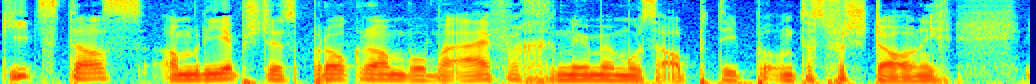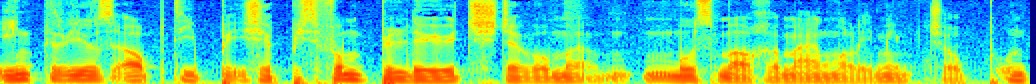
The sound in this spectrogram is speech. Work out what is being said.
gibt es das am liebsten ein Programm, wo man einfach nicht mehr muss abtippen. Und das verstehe ich. Interviews abtippen ist etwas vom Blödsten, was man muss machen manchmal in meinem Job. Und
